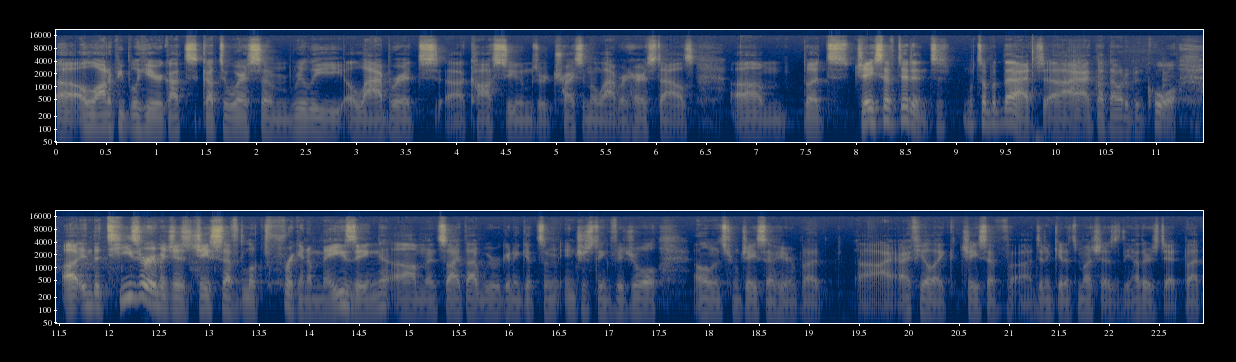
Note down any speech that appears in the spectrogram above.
uh, a lot of people here got to, got to wear some really elaborate uh, costumes or try some elaborate hairstyles. Um, but J.Seph didn't. What's up with that? Uh, I, I thought that would have been cool. Uh, in the teaser images, J.Seph looked freaking amazing, um, and so I thought we were gonna get some interesting visual elements from J.Seph here. But uh, I, I feel like J.Seph uh, didn't get as much as the others did. But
